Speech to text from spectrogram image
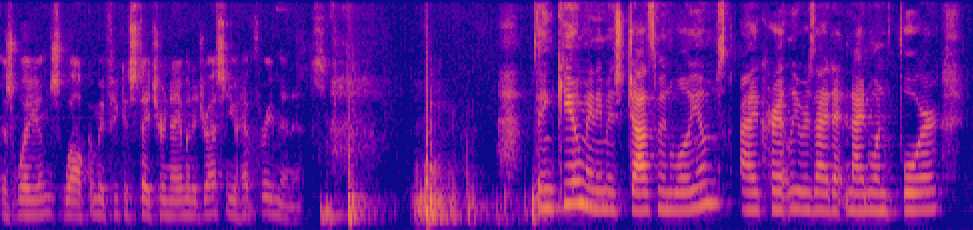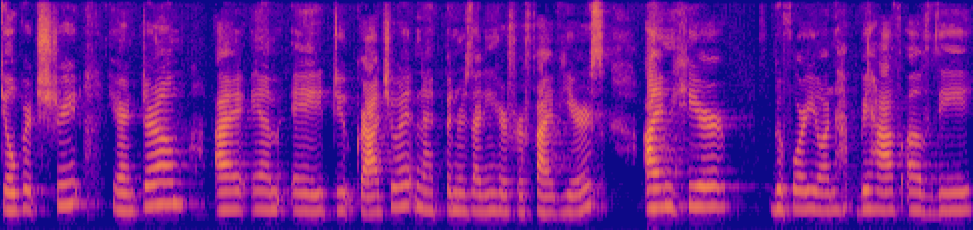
Ms. Williams, welcome. If you could state your name and address, and you have three minutes. Thank you. My name is Jasmine Williams. I currently reside at 914 Gilbert Street here in Durham. I am a Duke graduate and I've been residing here for five years. I'm here before you on behalf of the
